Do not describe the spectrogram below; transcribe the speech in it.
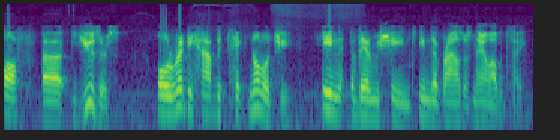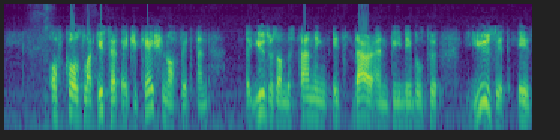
of uh, users already have the technology in their machines, in their browsers now, I would say. Of course, like you said, education of it and the users understanding it's there and being able to use it is,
